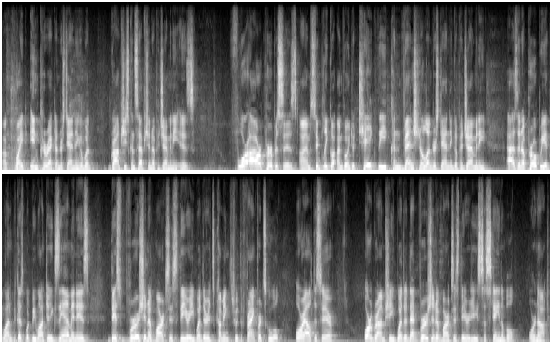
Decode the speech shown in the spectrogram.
uh, quite incorrect understanding of what Gramsci's conception of hegemony is. For our purposes, I'm simply go I'm going to take the conventional understanding of hegemony as an appropriate one because what we want to examine is this version of Marxist theory, whether it's coming through the Frankfurt School or Althusser or Gramsci, whether that version of Marxist theory is sustainable or not.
